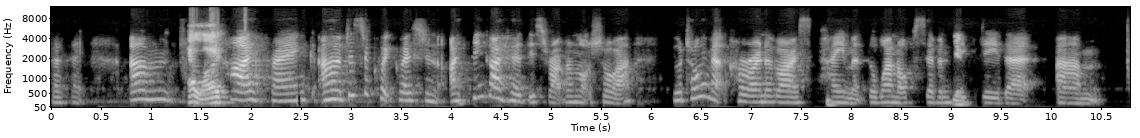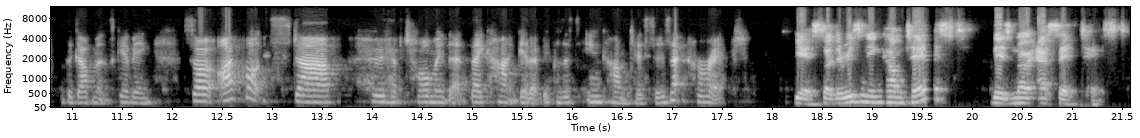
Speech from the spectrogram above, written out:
Perfect. Um, Hello. hi, Frank. Uh, just a quick question. I think I heard this right, but I'm not sure. You were talking about coronavirus payment, the one-off 750 that um, the government's giving. So I've got staff who have told me that they can't get it because it's income tested. Is that correct? Yeah, so there is an income test. There's no asset test.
